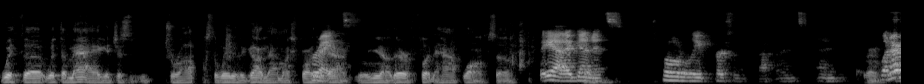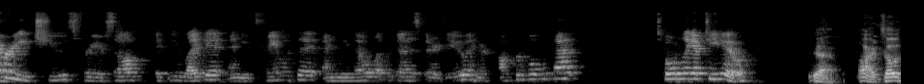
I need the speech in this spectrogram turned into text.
with the with the mag, it just drops the weight of the gun that much farther Right. down. You know, they're a foot and a half long. So But yeah, again, it's totally personal preference. And Right. whatever you choose for yourself, if you like it and you train with it and you know what the gun is going to do and you're comfortable with that, totally up to you. yeah. All right. So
